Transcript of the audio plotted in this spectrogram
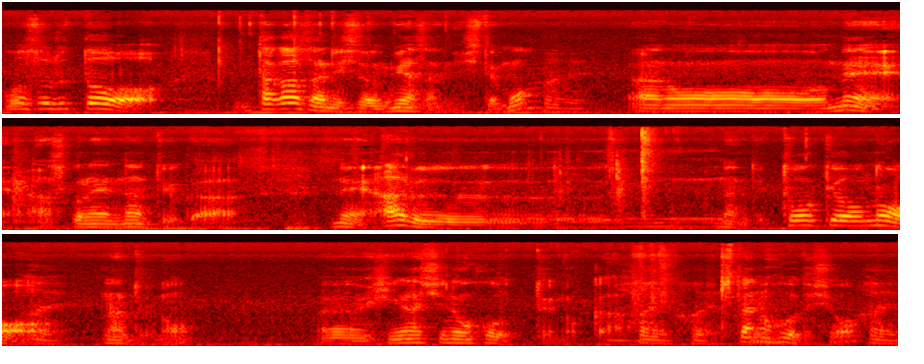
そうすると高橋さんにしても宮さんにしても、はい、あのー、ねあそこねなんていうかねあるなんて東京の、はい、なんていうの、うん、東の方っていうのか、はいはい、北の方でしょ、はいはい、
